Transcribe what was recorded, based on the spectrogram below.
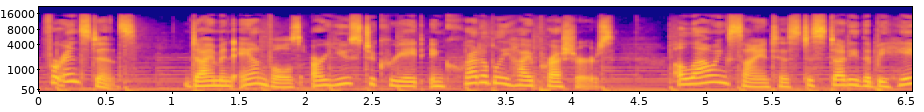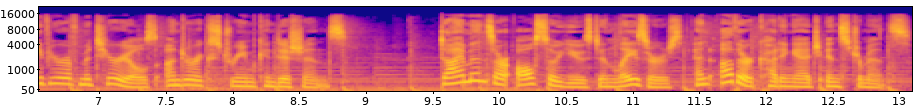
For instance, diamond anvils are used to create incredibly high pressures, allowing scientists to study the behavior of materials under extreme conditions. Diamonds are also used in lasers and other cutting-edge instruments.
